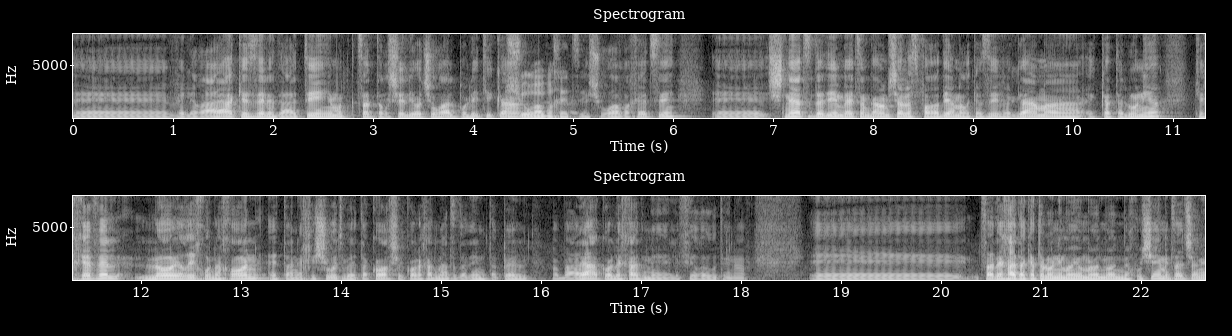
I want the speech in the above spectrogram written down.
אה, ולראיה כזה, לדעתי, אם עוד קצת תרשה לי עוד שורה על פוליטיקה. שורה וחצי. שורה וחצי. אה, שני הצדדים, בעצם גם הממשל הספרדי המרכזי וגם קטלוניה, כחבל, לא העריכו נכון את הנחישות ואת הכוח של כל אחד מהצדדים לטפל בבעיה, כל אחד לפי ראות עיניו. אה, מצד אחד הקטלונים היו מאוד מאוד נחושים, מצד שני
